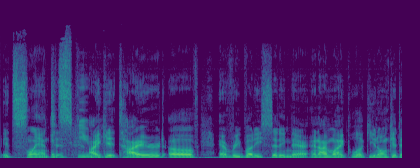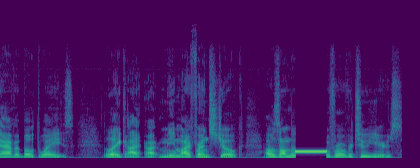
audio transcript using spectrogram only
it's slanted. It's. I get tired of everybody sitting there and I'm like, look, you don't get to have it both ways. Like I, I me and my friends joke. I was on the for over two years.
